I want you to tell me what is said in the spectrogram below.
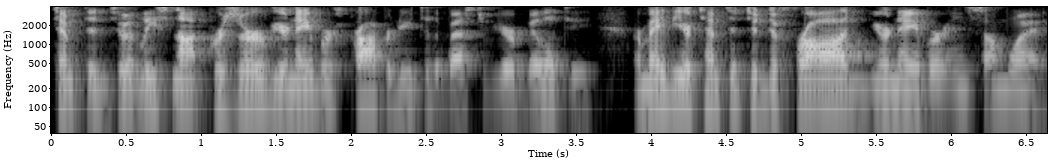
tempted to at least not preserve your neighbor's property to the best of your ability, or maybe you're tempted to defraud your neighbor in some way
